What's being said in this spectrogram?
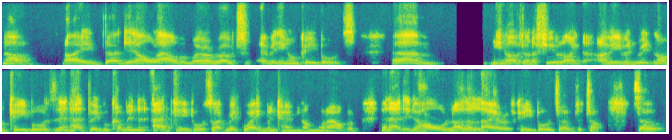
No, I uh, did a whole album where I wrote everything on keyboards. Um, you know, I've done a few like that. I've even written on keyboards, then had people come in and add keyboards. Like Rick Wakeman came in on one album and added a whole nother layer of keyboards over the top. So,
